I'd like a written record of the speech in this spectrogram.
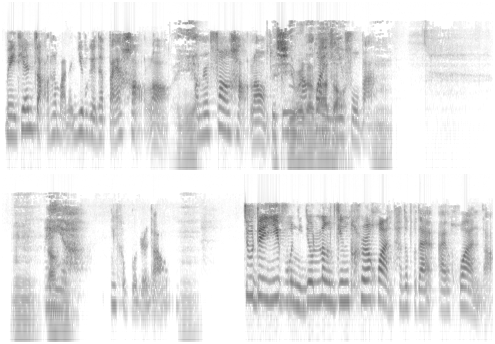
每天早上把那衣服给他摆好了，哎往那放好了，我就这媳妇儿换衣服吧。嗯嗯，哎呀，你可不知道，嗯，就这衣服你就愣丁科换，他都不带爱换的。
